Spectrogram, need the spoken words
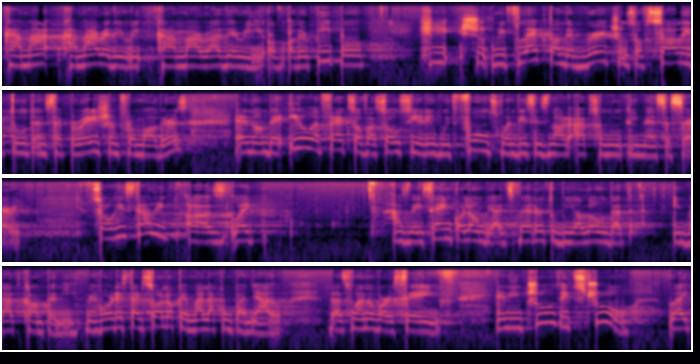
camaraderie, camaraderie of other people, he should reflect on the virtues of solitude and separation from others and on the ill effects of associating with fools when this is not absolutely necessary. So he's telling us, like, as they say in Colombia, it's better to be alone than in bad company. Mejor estar solo que mal acompañado. That's one of our sayings. And in truth, it's true. Like,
